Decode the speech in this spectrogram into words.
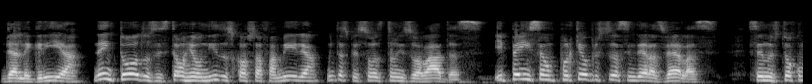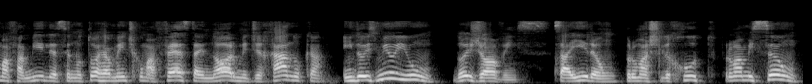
de alegria, nem todos estão reunidos com a sua família, muitas pessoas estão isoladas e pensam: por que eu preciso acender as velas? Se não estou com uma família, se não estou realmente com uma festa enorme de Hanukkah. Em 2001, dois jovens saíram para uma shlichut, para uma missão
